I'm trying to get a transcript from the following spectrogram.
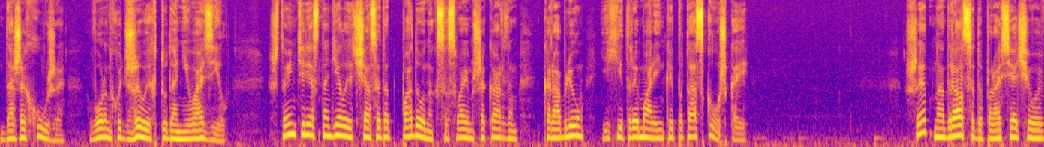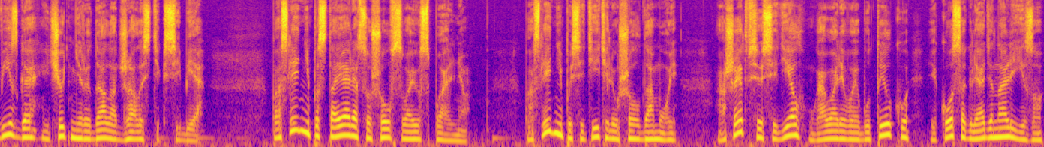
даже хуже. Ворон хоть живых туда не возил. Что, интересно, делает сейчас этот подонок со своим шикарным кораблем и хитрой маленькой потаскушкой. Шет надрался до поросячьего визга и чуть не рыдал от жалости к себе. Последний постоялец ушел в свою спальню. Последний посетитель ушел домой, а Шет все сидел, уговаривая бутылку и косо глядя на Лизу,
